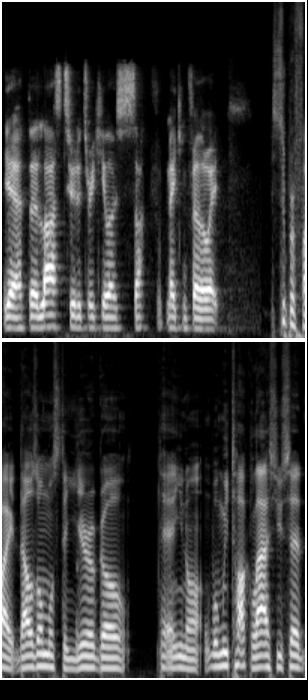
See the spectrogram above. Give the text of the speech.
yeah, the last two to three kilos suck for making featherweight. Super fight that was almost a year ago. And you know, when we talked last, you said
